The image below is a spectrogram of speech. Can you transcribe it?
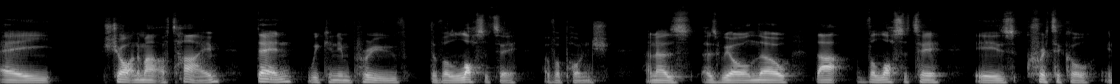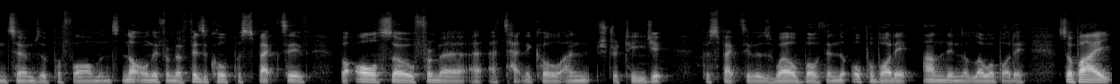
a short amount of time, then we can improve the velocity of a punch. And as, as we all know, that velocity is critical in terms of performance, not only from a physical perspective, but also from a, a technical and strategic perspective as well, both in the upper body and in the lower body. So by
